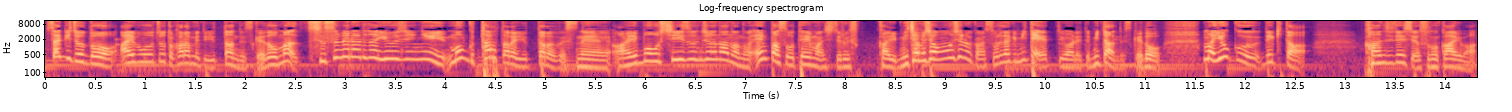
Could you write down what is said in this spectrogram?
さっきちょっと相棒をちょっと絡めて言ったんですけど、まあ、勧められた友人に文句タラタラ言ったらですね、相棒シーズン17のエンパスをテーマにしてる回めちゃめちゃ面白いからそれだけ見てって言われて見たんですけど、まあ、よくできた感じですよ、その回は。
